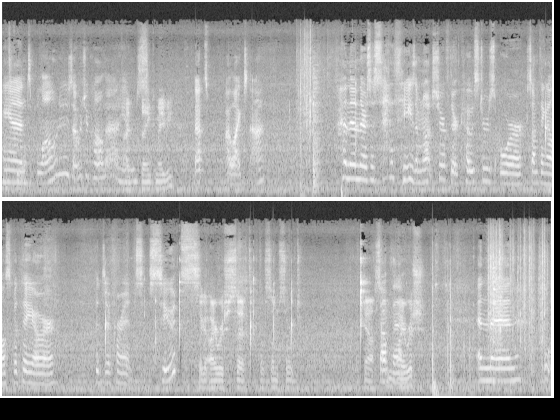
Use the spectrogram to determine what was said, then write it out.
Hand blown. Is that what you call that? I think maybe. That's I liked that. And then there's a set of these. I'm not sure if they're coasters or something else, but they are the different It's suits. like an Irish set of some sort. Yeah, Something. Irish. And then ooh,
